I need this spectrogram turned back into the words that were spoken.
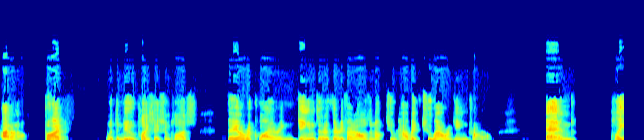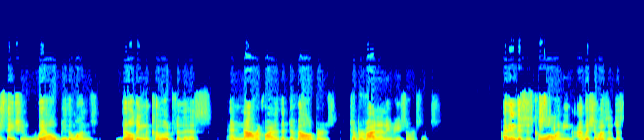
I don't know. But with the new PlayStation Plus, they are requiring games that are $35 and up to have a two hour game trial. And PlayStation will be the ones building the code for this and not require the developers to provide any resources. I think this is cool. I mean, I wish it wasn't just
